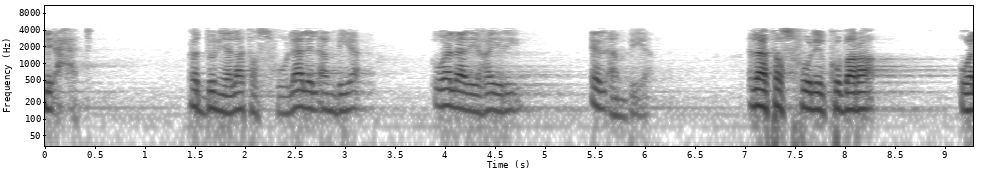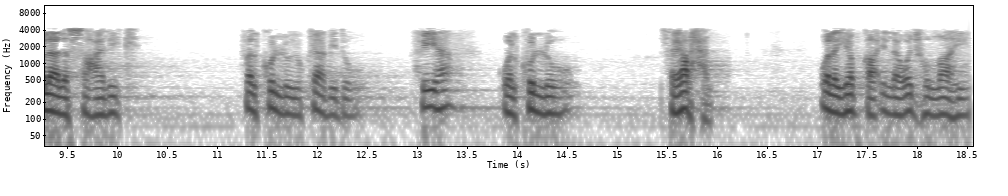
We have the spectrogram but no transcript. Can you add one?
لأحد. فالدنيا لا تصفو لا للأنبياء ولا لغير الأنبياء. لا تصفو للكبراء ولا للصعاليك. فالكل يكابد فيها والكل سيرحل. ولن يبقى إلا وجه الله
